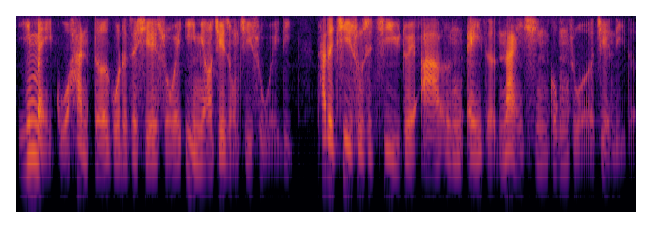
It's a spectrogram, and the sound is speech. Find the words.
以美国和德国的这些所谓疫苗接种技术为例，它的技术是基于对 RNA 的耐心工作而建立的。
